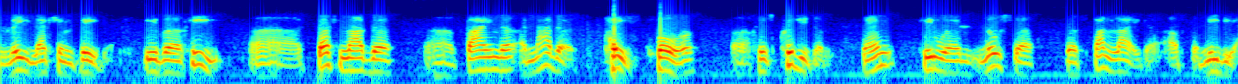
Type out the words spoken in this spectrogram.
re-election bid. If he does not find another case for his criticism, then he will lose the spotlight of the media.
